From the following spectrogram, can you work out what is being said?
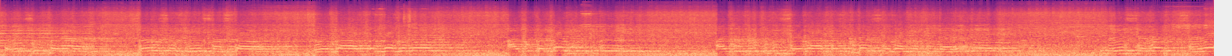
ਔਰ ਇਸੇ ਤਰ੍ਹਾਂ ਸਰਵ ਸੰਗੀਤ ਸੰਸਥਾ ਦੁਆਰਾ ਪੰਜਾਬ ਵੱਲੋਂ ਅੱਜ ਬੰਗਾ ਵਿੱਚ ਅੱਜ ਦੁੱਧ ਦੀ ਸੇਵਾ ਪੰਕੜ ਸੇਵਾ ਕੀਤੀ ਜਾ ਰਹੀ ਹੈ ਇਹ ਸੇਵਾ ਦੀ ਸੇਵਾ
